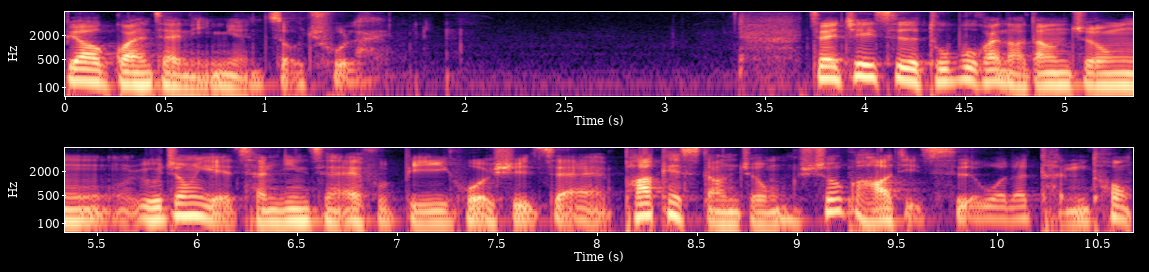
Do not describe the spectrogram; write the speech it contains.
不要关在里面，走出来。在这一次的徒步环岛当中，如中也曾经在 FB 或是在 Pockets 当中说过好几次我的疼痛，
